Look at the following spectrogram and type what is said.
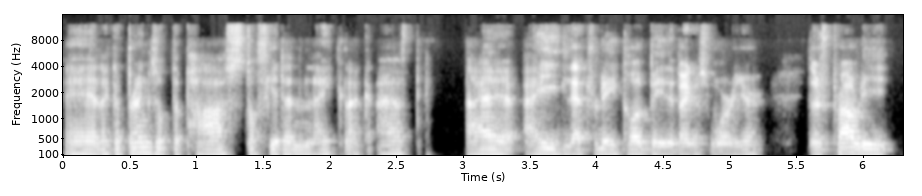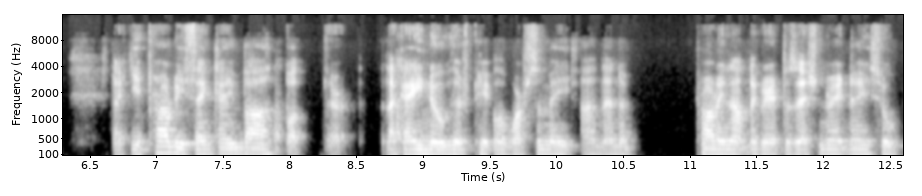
Uh, like it brings up the past stuff you didn't like. Like I have, I I literally could be the biggest warrior. There's probably like you probably think I'm bad, but there like I know there's people worse than me and in a probably not in a great position right now. So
